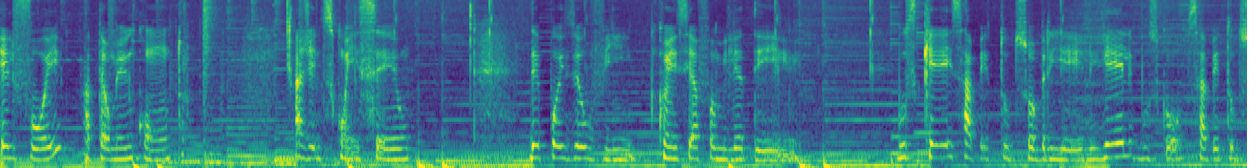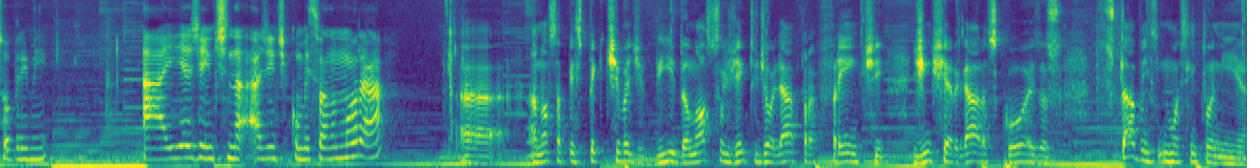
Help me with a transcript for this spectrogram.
Ele foi até o meu encontro. A gente se conheceu, depois eu vim, conheci a família dele, busquei saber tudo sobre ele e ele buscou saber tudo sobre mim. Aí a gente, a gente começou a namorar. A, a nossa perspectiva de vida, o nosso jeito de olhar para frente, de enxergar as coisas, estava em uma sintonia,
